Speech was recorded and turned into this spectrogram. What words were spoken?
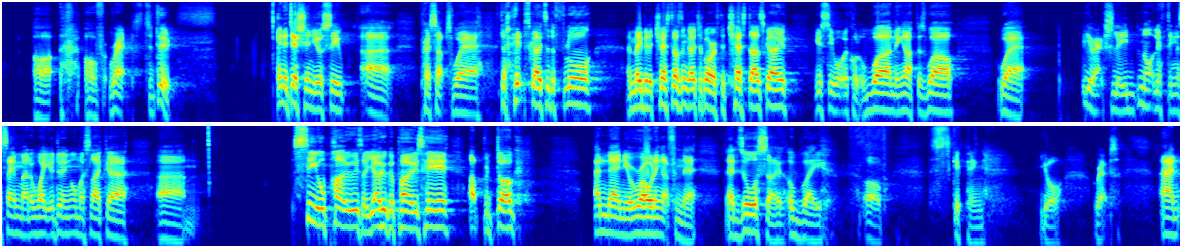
of reps to do. In addition, you'll see uh, press ups where the hips go to the floor and maybe the chest doesn't go to the floor. If the chest does go, you see what we call a worming up as well, where you're actually not lifting the same amount of weight. You're doing almost like a um, seal pose, a yoga pose here, upward dog, and then you're rolling up from there. That is also a way of skipping your reps. And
